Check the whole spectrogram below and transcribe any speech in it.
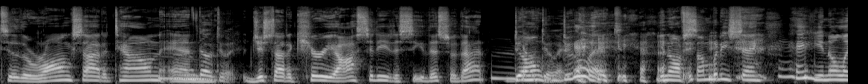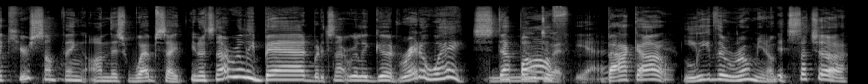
to the wrong side of town mm, and don't do it. Just out of curiosity to see this or that, don't, don't do it. Do it. yeah. You know, if somebody's saying, hey, you know, like here's something on this website, you know, it's not really bad, but it's not really good, right away, step don't off. Yeah. Back out, leave the room. You know, it's such a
